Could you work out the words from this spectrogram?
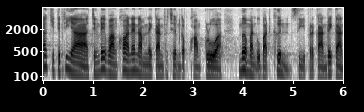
นักจิตวิทยาจึงได้วางข้อแนะนำในการเผชิญกับความกลัว เมื่อมันอุบัติขึ้น 4 ประการด้วยกัน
